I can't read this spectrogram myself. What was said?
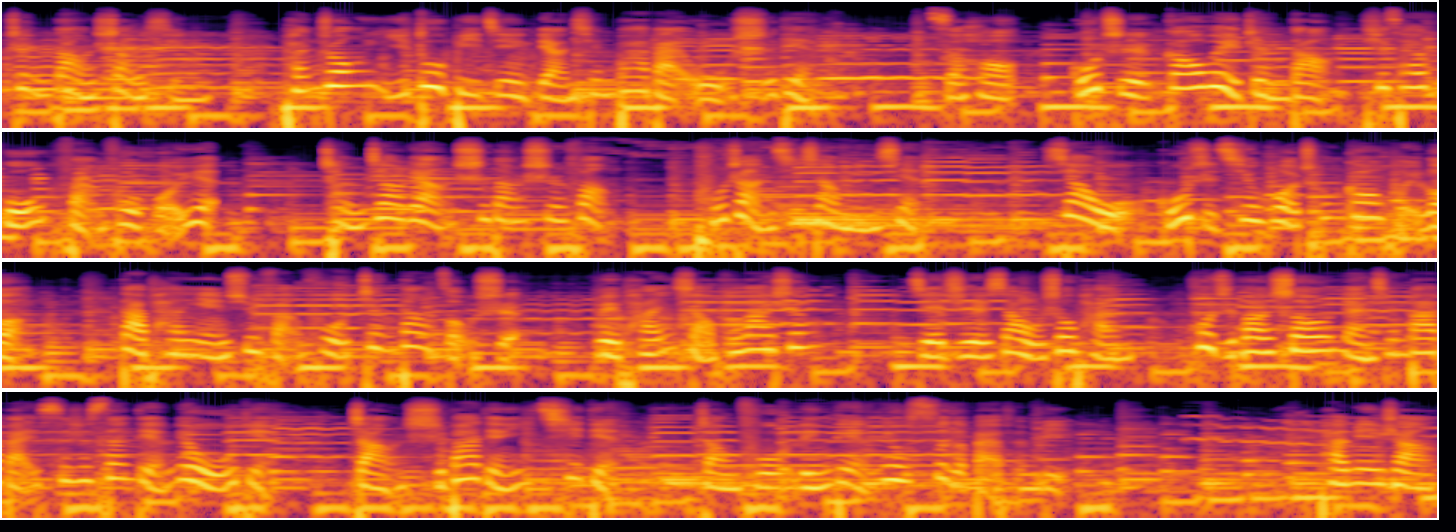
震荡上行。盘中一度逼近两千八百五十点，此后股指高位震荡，题材股反复活跃，成交量适当释放，普涨迹象明显。下午股指期货冲高回落，大盘延续反复震荡走势，尾盘小幅拉升。截至下午收盘，沪指报收两千八百四十三点六五点，涨十八点一七点，涨幅零点六四个百分比。盘面上，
